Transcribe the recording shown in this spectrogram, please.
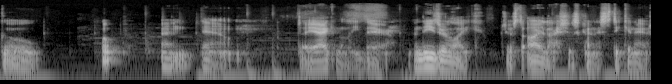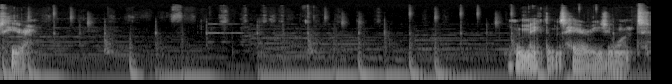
go up and down diagonally there. And these are like just eyelashes kind of sticking out here. You can make them as hairy as you want.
